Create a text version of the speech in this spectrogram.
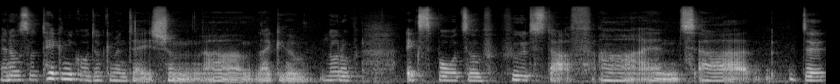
and also technical documentation, um, like you know, a lot of exports of food stuff, uh, and uh, the.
